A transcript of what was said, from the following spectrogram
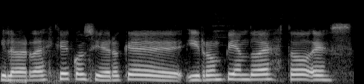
y la verdad es que considero que ir rompiendo esto es,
